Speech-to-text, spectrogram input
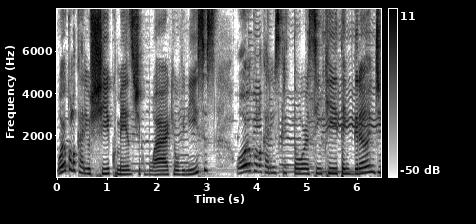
Ou eu colocaria o Chico mesmo, Chico Buarque ou Vinícius, Ou eu colocaria um escritor, assim, que tem grande.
